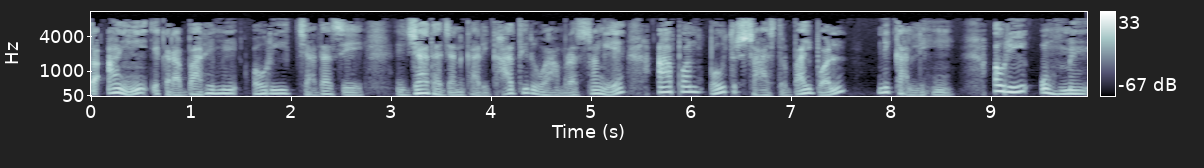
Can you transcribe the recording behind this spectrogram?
त आई एक बारे में और ज़्यादा से ज़्यादा जानकारी खातिर वह हमारा संगे आपन पवित्र शास्त्र बाइबल निकाल ली और उनमें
